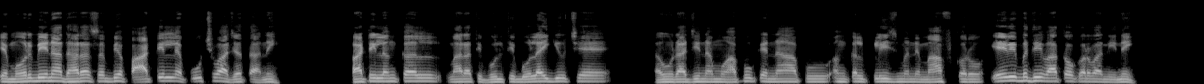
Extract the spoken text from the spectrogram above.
કે મોરબીના ધારાસભ્ય પાટીલને પૂછવા જતા નહીં. પાટીલ અંકલ મારાથી ભૂલથી બોલાઈ ગયું છે. હું રાજીનામું આપું કે ના આપું? અંકલ, પ્લીઝ મને માફ કરો. એવી બધી વાતો કરવાની નહીં.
